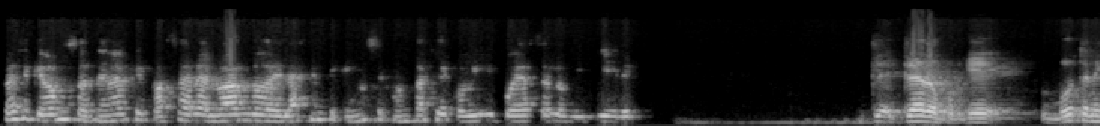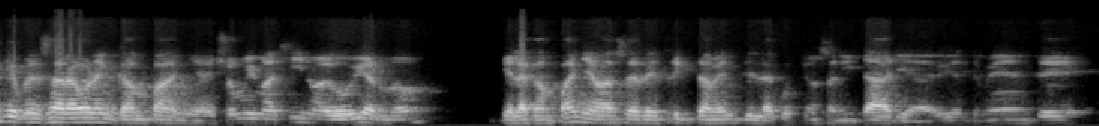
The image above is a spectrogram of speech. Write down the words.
Parece que vamos a tener que pasar al bando de la gente que no se contagia COVID y puede hacer lo que quiere. Claro, porque vos tenés que pensar ahora en campaña. Yo me imagino al gobierno que la campaña va a ser estrictamente la cuestión sanitaria, evidentemente,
